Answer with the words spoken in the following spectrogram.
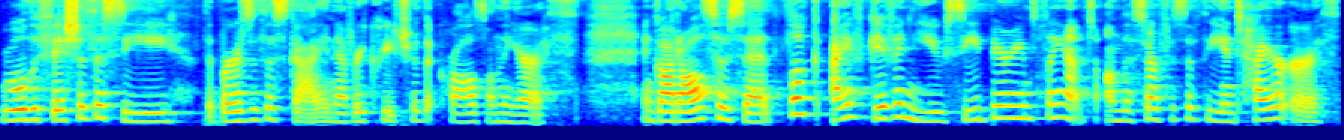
Rule the fish of the sea, the birds of the sky, and every creature that crawls on the earth. And God also said, Look, I've given you seed bearing plant on the surface of the entire earth,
